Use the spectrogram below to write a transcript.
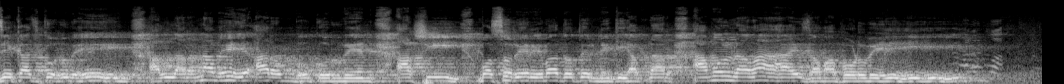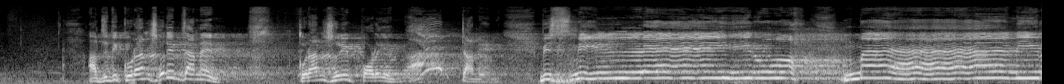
যে কাজ করবেন, আল্লাহর নামে আরম্ভ করবেন। আশি বছরের এবাদতের নাকি আপনার আমল নামায় জমা পড়বে। আর যদি কোরআন শরীফ জানেন, কোরআন শরীফ পড়েন আর টানেন। বিসমিল্লাহির রহমানির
